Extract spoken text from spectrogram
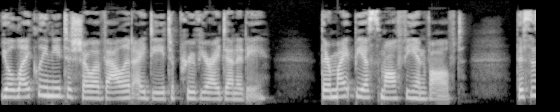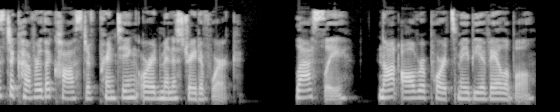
You'll likely need to show a valid ID to prove your identity. There might be a small fee involved. This is to cover the cost of printing or administrative work. Lastly, not all reports may be available.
